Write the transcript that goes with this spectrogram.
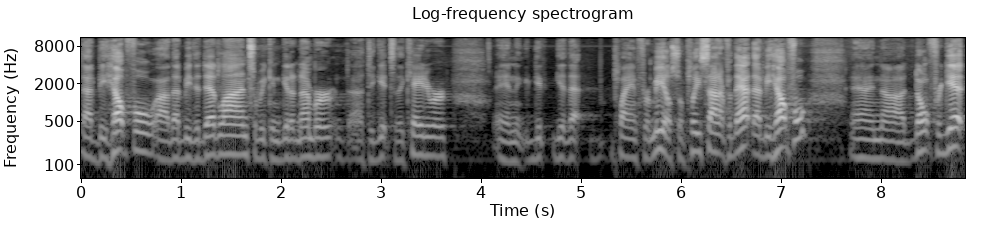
that'd be helpful. Uh, that'd be the deadline so we can get a number uh, to get to the caterer and get, get that plan for a meal. So please sign up for that. That'd be helpful. And uh, don't forget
